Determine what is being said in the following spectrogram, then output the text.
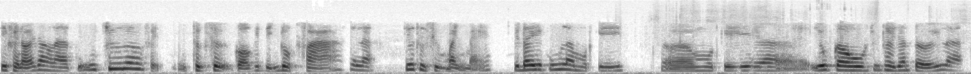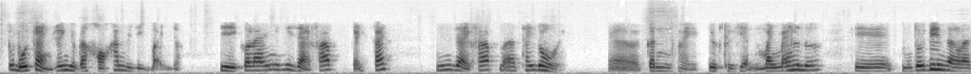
thì phải nói rằng là cũng chưa phải thực sự có cái tính đột phá hay là chưa thực sự mạnh mẽ. Thì đây cũng là một cái ờ, một cái ờ, yêu cầu trong thời gian tới là trong bối cảnh doanh nghiệp đã khó khăn vì dịch bệnh rồi, thì có lẽ những cái giải pháp cải cách, những giải pháp à, thay đổi cần phải được thực hiện mạnh mẽ hơn nữa thì chúng tôi tin rằng là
